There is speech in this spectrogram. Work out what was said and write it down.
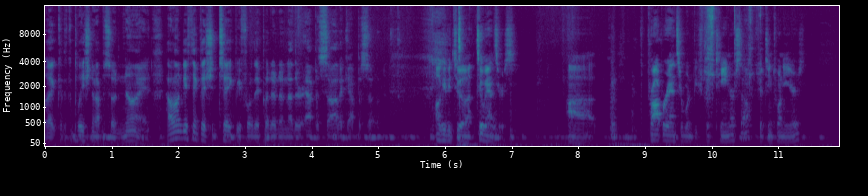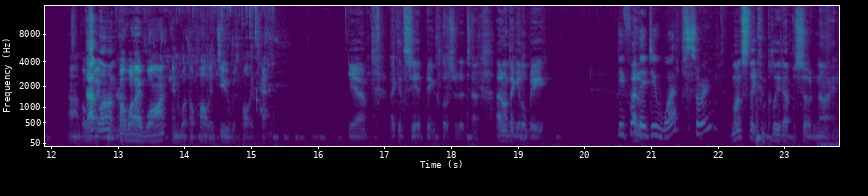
like the completion of episode nine? How long do you think they should take before they put in another episodic episode? I'll give you two uh, two answers. Uh, the proper answer would be 15 or so, 15, 20 years. Uh, but That what I, long, huh? But what I want and what they'll probably do is probably 10. Yeah, I could see it being closer to ten. I don't think it'll be Before they don't- do what? Sorry? once they complete episode nine.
